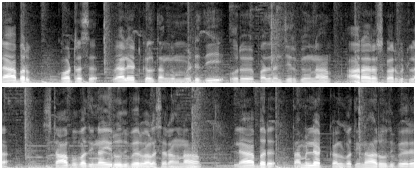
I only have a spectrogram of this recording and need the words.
லேபர் குவார்ட்டர்ஸு வேலையாட்கள் தங்கும் விடுதி ஒரு பதினஞ்சு இருக்குங்கண்ணா. ஆறாயிரம் ஸ்கொயர் ஃபீட்டில் ஸ்டாஃபு பார்த்திங்கன்னா இருபது பேர் வேலை செய்கிறாங்கண்ணா லேபர் தமிழ் ஆட்கள் பார்த்திங்கன்னா அறுபது பேர்.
